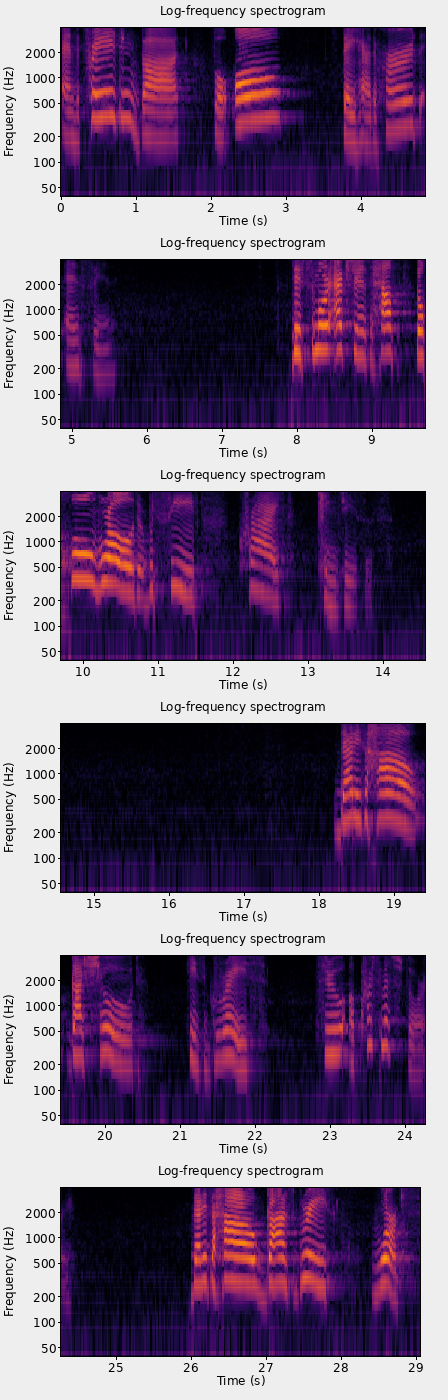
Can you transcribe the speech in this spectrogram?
and praising God for all they had heard and seen. These small actions helped the whole world receive Christ, King Jesus. That is how God showed His grace through a Christmas story. That is how God's grace works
